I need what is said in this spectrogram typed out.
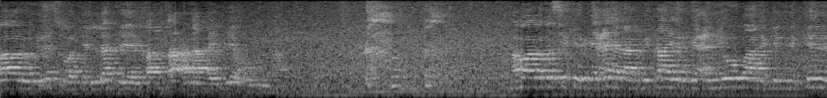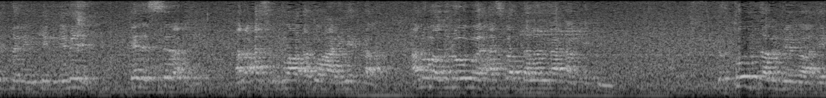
بال النسوة التي قطعنا أيديهن أما بس يرجعين بكاي يرجع اليوم أنا كن كين التنين كن مين؟ كين السرق أنا حسب ما قطوها هيك أنا مظلوم حسب دلنا حكم تقدم بما هيك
